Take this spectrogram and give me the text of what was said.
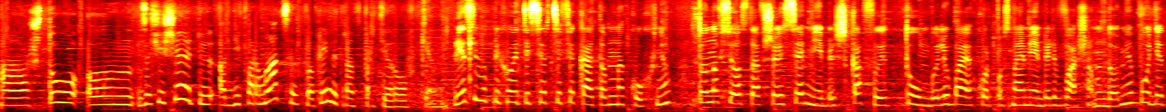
а, что эм, защищает ее от деформации во время транспортировки. Если вы приходите с сертификатом на кухню, то на всю оставшуюся мебель, шкафы, тумбы, любая корпусная мебель в вашем доме будет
